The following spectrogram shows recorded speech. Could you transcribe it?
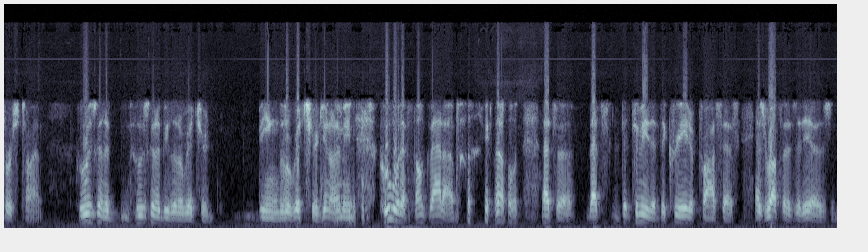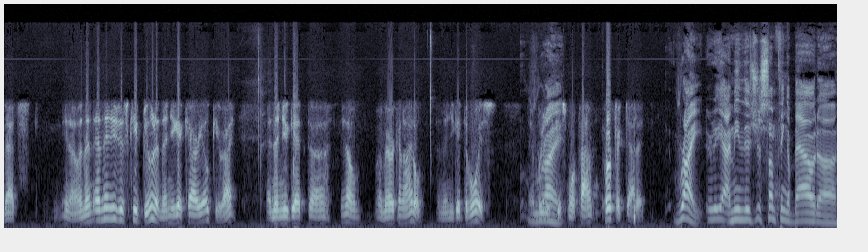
first time? Who's going to who's going to be Little Richard? Being Little Richard. You know what I mean? Who would have thunk that up? you know, that's a that's to me that the creative process, as rough as it is, that's you know, and then and then you just keep doing it. And then you get karaoke, right? And then you get uh, you know American Idol, and then you get The Voice. Everybody right. gets more perfect at it. Right. Yeah. I mean, there's just something about. Uh,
